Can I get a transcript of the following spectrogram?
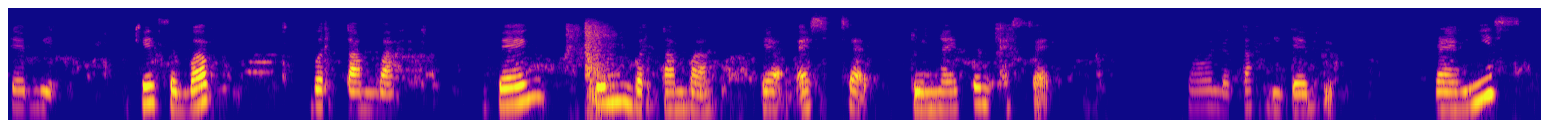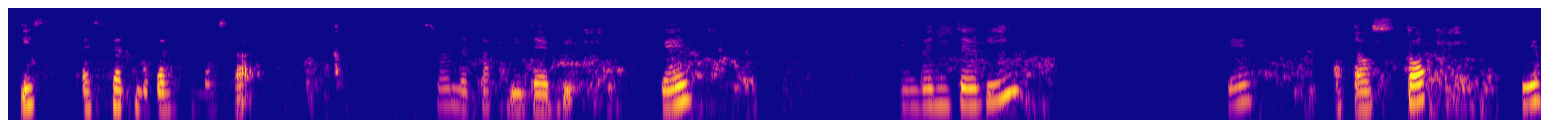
debit. Okay, sebab bertambah. Bank pun bertambah. Dia aset, tunai pun aset. So, letak di debit. Premise is aset bukan semasa. So, letak di debit. Okay. Inventory. Okay atau stok okay,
